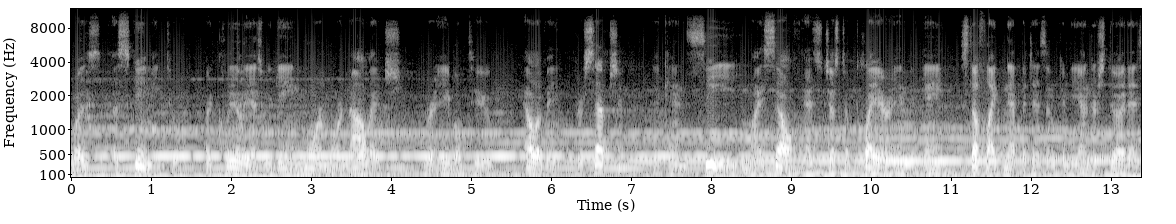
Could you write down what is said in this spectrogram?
was a scheming tool. But clearly, as we gain more and more knowledge, we're able to elevate perception can see myself as just a player in the game. Stuff like nepotism can be understood as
